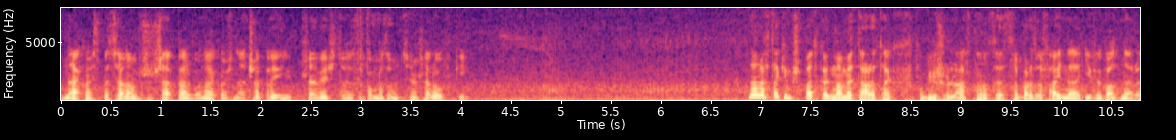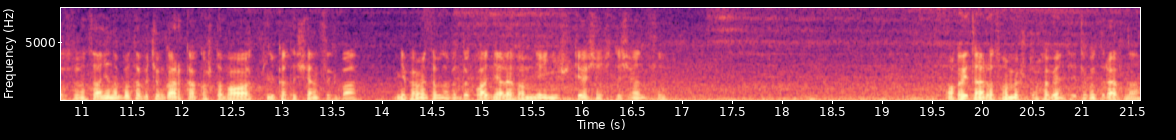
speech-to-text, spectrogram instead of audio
na jakąś specjalną przyczepę albo na jakąś naczepę i przewieźć to za pomocą ciężarówki. No ale w takim przypadku jak mamy tartak w pobliżu lasu, no to jest to bardzo fajne i wygodne rozwiązanie, no bo ta wyciągarka kosztowała kilka tysięcy chyba. Nie pamiętam nawet dokładnie, ale chyba mniej niż 10 tysięcy. Okej, teraz mamy już trochę więcej tego drewna.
